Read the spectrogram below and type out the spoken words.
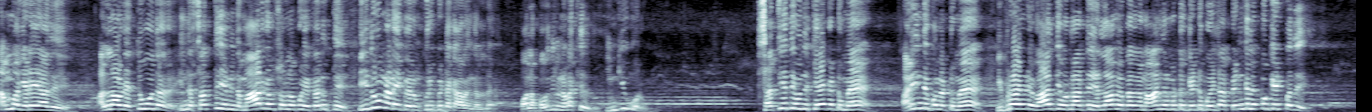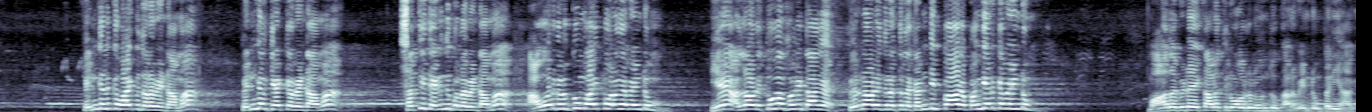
நம்ம கிடையாது. அல்லாவுடைய தூதர் இந்த சத்தியம் இந்த மார்க்கம் சொல்லக்கூடிய கருத்து இதுவும் நடைபெறும் குறிப்பிட்ட காலங்களில். பல பகுதியில் நடக்குது இங்கேயும் வரும். சத்தியத்தை வந்து கேட்கட்டுமே அறிந்து கொள்ளட்டுமே. இப்ராஹிமுடைய வாழ்க்கை வரலாற்று எல்லாமே நம்ம ஆண்கள் மட்டும் கேட்டு போயிட்டா பெண்கள் எப்போ கேட்பது? பெண்களுக்கு வாய்ப்பு தர வேண்டாமா? பெண்கள் கேட்க வேண்டாமா? சத்தியத்தை அறிந்து கொள்ள வேண்டாமா? அவர்களுக்கும் வாய்ப்பு வழங்க வேண்டும். ஏன் அல்லாவுடைய தூதர் சொல்லிட்டாங்க? பெருநாள் தினத்தில் கண்டிப்பாக பங்கேற்க வேண்டும். மாதவிடை காலத்திலும் அவர்கள் வந்து உட்கார வேண்டும் தனியாக.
